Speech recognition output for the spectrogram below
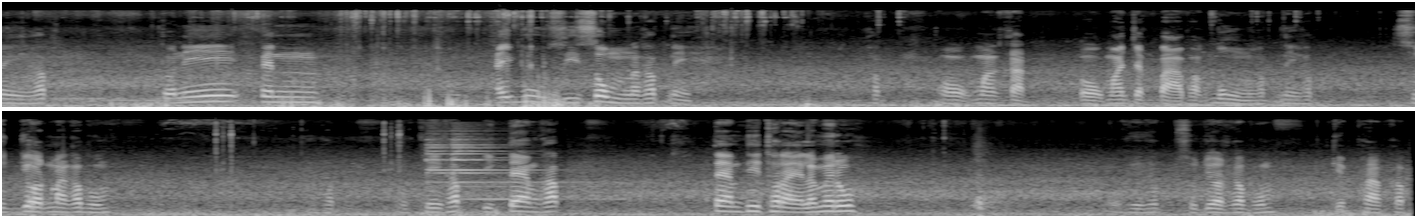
นี่ครับ ตัวนี้เป็นไอบูสีส้มนะครับนี่ครับออกมากัดออกมาจากป่าผักบุ้งครับนี่ครับ สุดยอดมากครับผมครับโอเคครับอีกแต้มครับ แต้มที่เท่าไหร่แล้วไม่รู้ โอเคครับ สุดยอดครับผม เก็บภาพครับ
